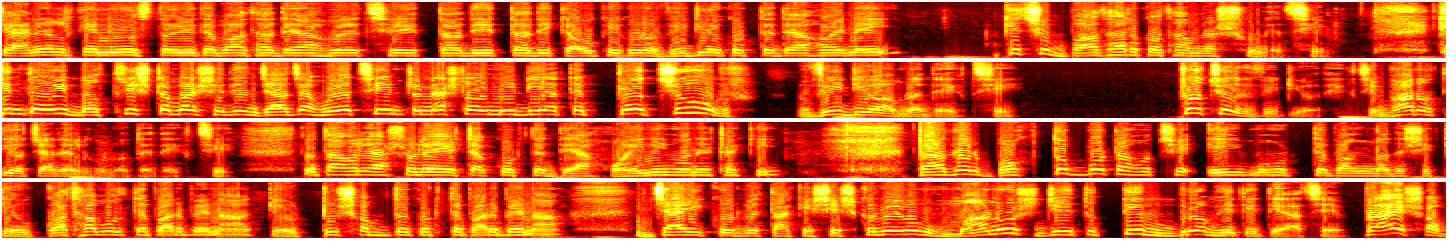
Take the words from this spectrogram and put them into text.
চ্যানেলকে নিউজ তৈরিতে বাধা দেওয়া হয়েছে, ইত্যাদি ইত্যাদি, কাউকে কোনো ভিডিও করতে দেওয়া হয় নাই। কিছু বাধার কথা আমরা শুনেছি। কিন্তু ওই বত্রিশ নম্বর সেদিন যা যা হয়েছে ইন্টারন্যাশনাল মিডিয়াতে প্রচুর ভিডিও আমরা দেখছি। প্রচুর ভিডিও দেখছি, ভারতীয় চ্যানেলগুলোতে দেখছি। তো তাহলে আসলে এটা করতে দেয়া হয়নি মানে এটা কি? তাদের বক্তব্যটা হচ্ছে, এই মুহূর্তে বাংলাদেশে কেউ কথা বলতে পারবে না, কেউ টু শব্দ করতে পারবে না, যাই করবে তাকে শেষ করবে এবং মানুষ যেহেতু তীব্র ভীতিতে আছে, প্রায় সব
